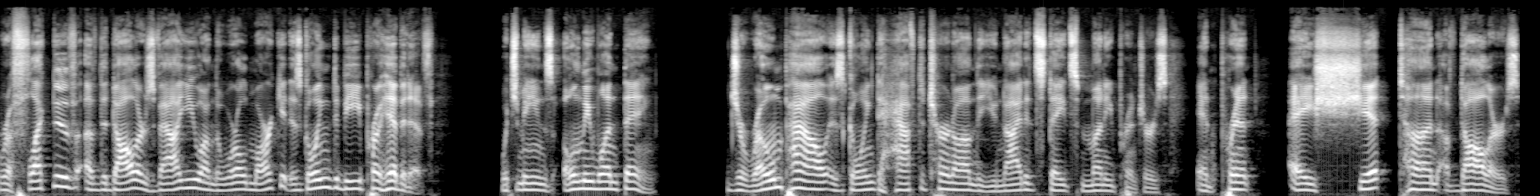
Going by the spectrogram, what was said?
reflective of the dollar's value on the world market is going to be prohibitive which means only one thing. Jerome powell is going to have to turn on the united states money printers and print a shit ton of dollars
